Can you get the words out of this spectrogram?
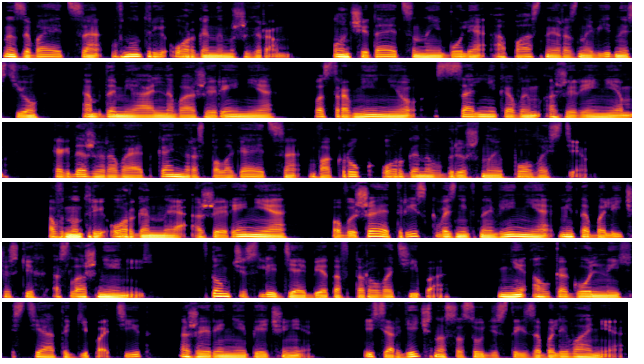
называется внутриорганным жиром. Он считается наиболее опасной разновидностью абдомиального ожирения по сравнению с сальниковым ожирением, когда жировая ткань располагается вокруг органов брюшной полости. Внутриорганное ожирение повышает риск возникновения метаболических осложнений, в том числе диабета второго типа, неалкогольный стеатогепатит, ожирение печени и сердечно-сосудистые заболевания.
